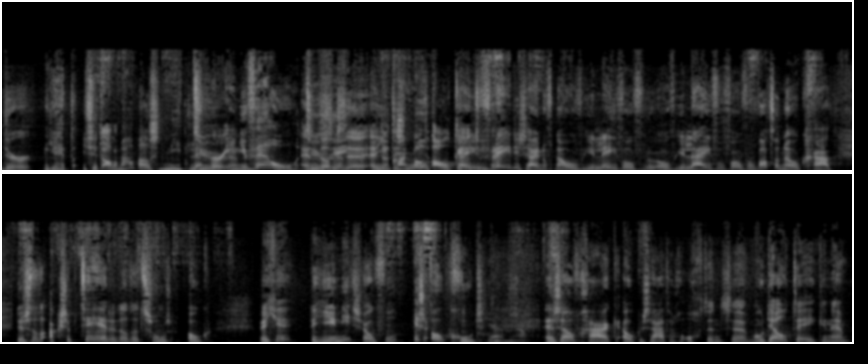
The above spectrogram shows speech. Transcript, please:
er, je, hebt, je zit allemaal wel eens niet lekker in je vel. En, dat, en, En je dat is kan niet altijd tevreden zijn. Of nou over je leven, over, over je lijf of over wat dan ook gaat. Dus dat accepteren dat het soms ook... Weet je, dat je je niet zo voelt, is ook goed. En zelf ga ik elke zaterdagochtend eh, model tekenen.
